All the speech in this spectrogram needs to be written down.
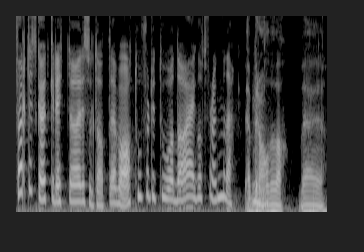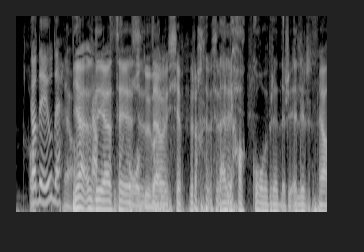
føltes skjøt greit, og resultatet var 2,42, og da er jeg godt fornøyd med det. Det er bra, det, da. Det er, Ja, det er jo det. ja. Ja, det, jeg, det, det er jo kjempebra. Det er litt hakk over breddeskytter. Eller, ja.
